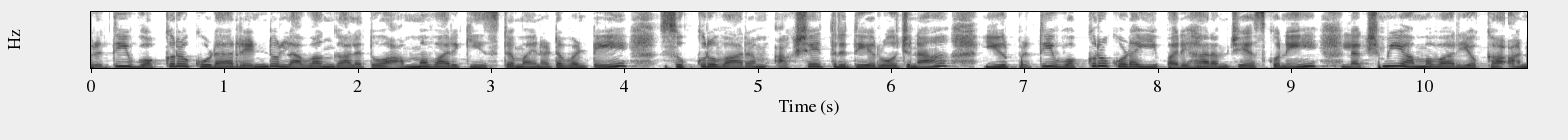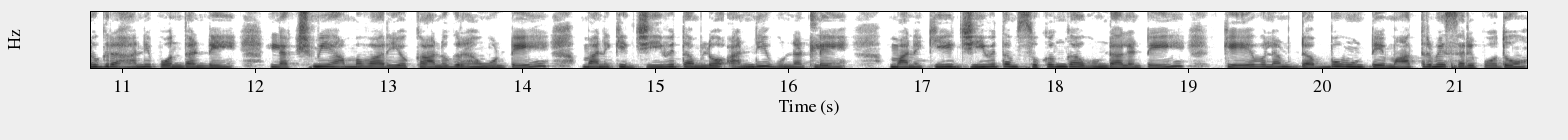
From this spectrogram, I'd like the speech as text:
ప్రతి ఒక్కరూ కూడా రెండు లవంగాలతో అమ్మవారికి ఇష్టమైనటువంటి శుక్రవారం అక్షయ తృతీయ రోజున ఈ ప్రతి ఒక్కరూ కూడా ఈ పరిహారం చేసుకుని లక్ష్మీ అమ్మవారి యొక్క అనుగ్రహాన్ని పొందండి. లక్ష్మీ అమ్మవారి యొక్క అనుగ్రహం ఉంటే మనకి జీవితంలో అన్నీ ఉన్నట్లే. మనకి జీవితం సుఖంగా ఉండాలంటే కేవలం డబ్బు ఉంటే మాత్రమే సరిపోదు.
